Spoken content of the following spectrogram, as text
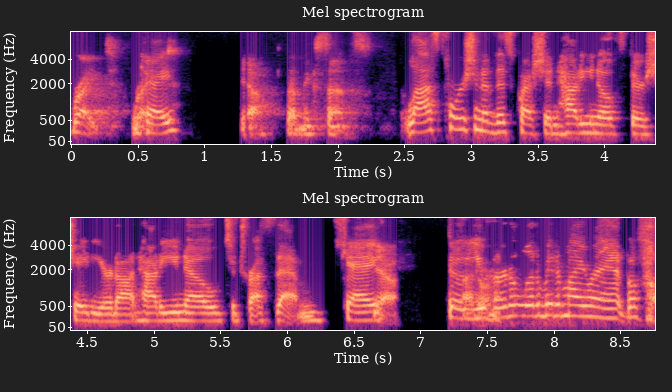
Right. right. Okay. Yeah, that makes sense. Last portion of this question How do you know if they're shady or not? How do you know to trust them? Okay. Yeah. So you heard know. a little bit of my rant before.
